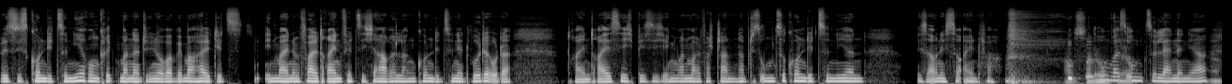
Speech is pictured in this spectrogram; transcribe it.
das ist Konditionierung, kriegt man natürlich, nur, aber wenn man halt jetzt in meinem Fall 43 Jahre lang konditioniert wurde oder 33, bis ich irgendwann mal verstanden habe, das umzukonditionieren, ist auch nicht so einfach, Absolut. um was ja. umzulernen, ja. Ja.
